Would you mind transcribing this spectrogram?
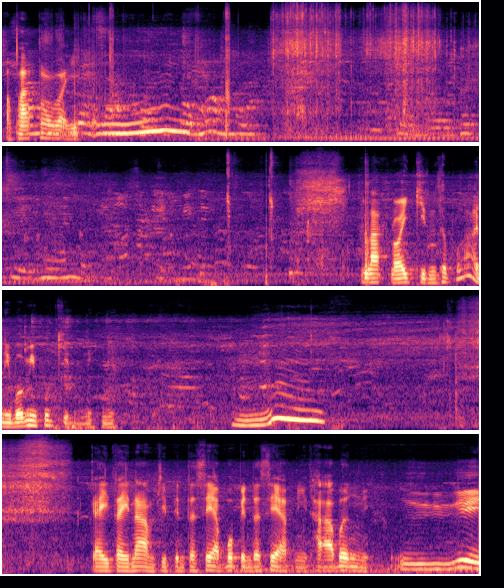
เอาพักมาไว้ลักร้อยกินเฉพาะอันนี้บ่มีผู้กินนี่นี่ไก่ไต่น้ำสิเป็นตะแซบบ่เป็นตะแซบนี่ทาเบิ้งนี่อื้ย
